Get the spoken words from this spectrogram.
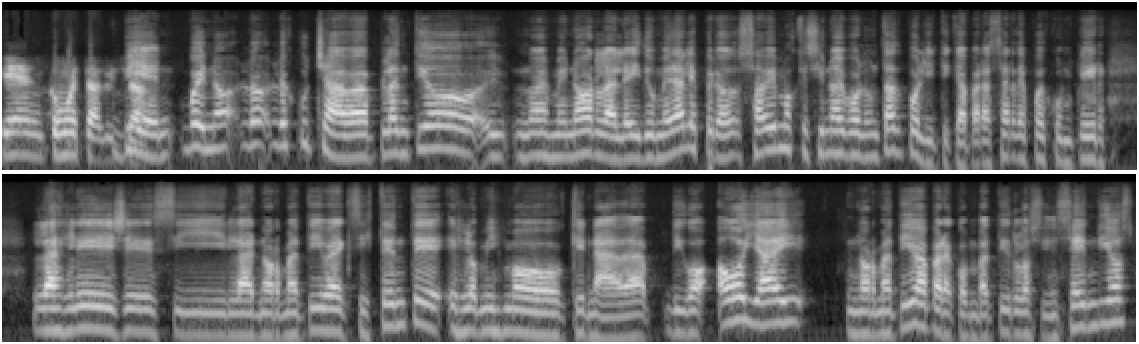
Bien, ¿cómo está Luisa? Bien, bueno, lo, lo, escuchaba, planteó, eh, no es menor la ley de humedales, pero sabemos que si no hay voluntad política para hacer después cumplir las leyes y la normativa existente, es lo mismo que nada. Digo, hoy hay normativa para combatir los incendios,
